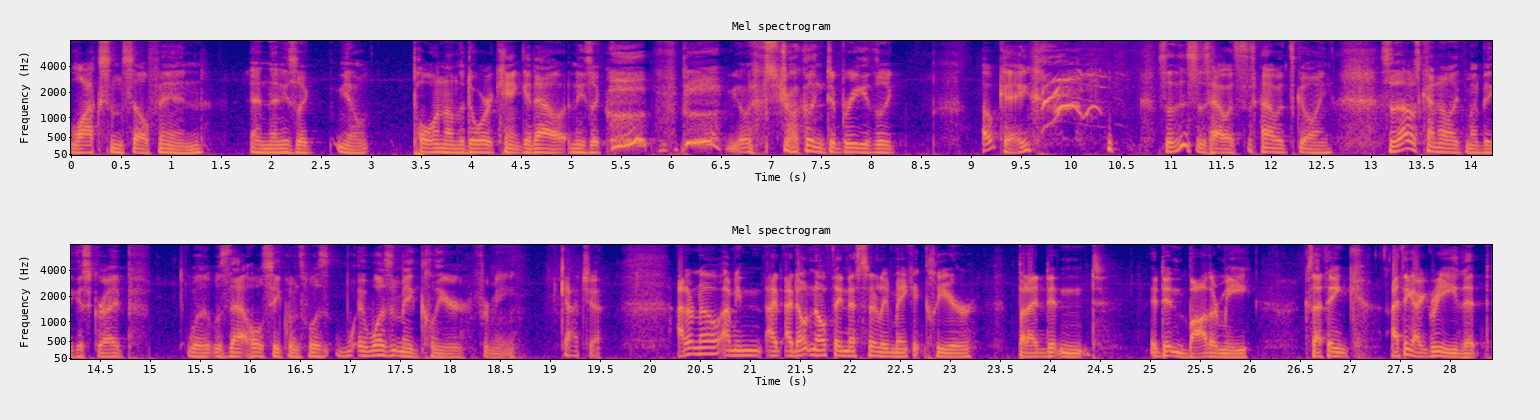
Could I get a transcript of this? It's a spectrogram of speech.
locks himself in and then he's like, you know, pulling on the door, can't get out and he's like you know, struggling to breathe like okay. so this is how it's how it's going. So that was kind of like my biggest gripe was, was that whole sequence was it wasn't made clear for me. Gotcha. I don't know. I mean, I, I don't know if they necessarily make it clear, but I didn't. It didn't bother me because I think I think I agree that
